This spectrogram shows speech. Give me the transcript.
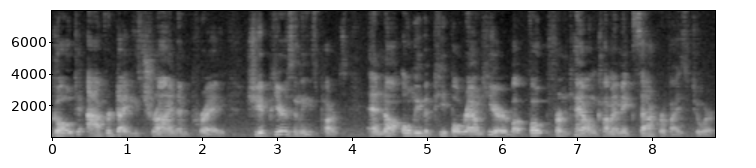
Go to Aphrodite's shrine and pray. She appears in these parts, and not only the people round here, but folk from town come and make sacrifice to her.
